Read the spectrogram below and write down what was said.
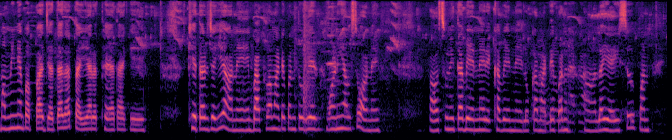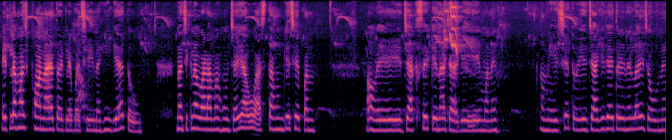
મમ્મીને પપ્પા જતા હતા તૈયાર જ થયા હતા કે ખેતર જઈએ અને બાફવા માટે પણ તુવેર વણી આવશો અને અ, રેખાબેનને એ લોકો માટે પણ લઈ આવીશું. પણ એટલામાં જ ફોન આવ્યો તો એટલે પછી નહીં ગયા. તો નજીકના વાડામાં હું જઈ આવું. આસ્તા ઊંઘે છે પણ હવે જાગશે કે ના જાગે એ મને અમે એ છે. તો એ જાગી જાય તો એને લઈ જાઉં ને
